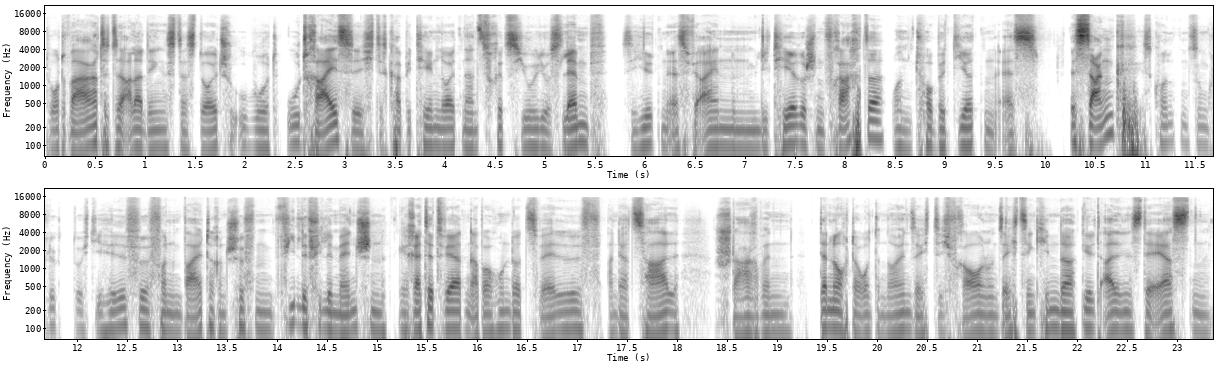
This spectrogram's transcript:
Dort wartete allerdings das deutsche U-Boot U-30 des Kapitänleutnants Fritz Julius Lemp. Sie hielten es für einen militärischen Frachter und torpedierten es. Es sank, es konnten zum Glück durch die Hilfe von weiteren Schiffen viele, viele Menschen gerettet werden, aber 112 an der Zahl starben dennoch darunter 69 Frauen und 16 Kinder, gilt eines der ersten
